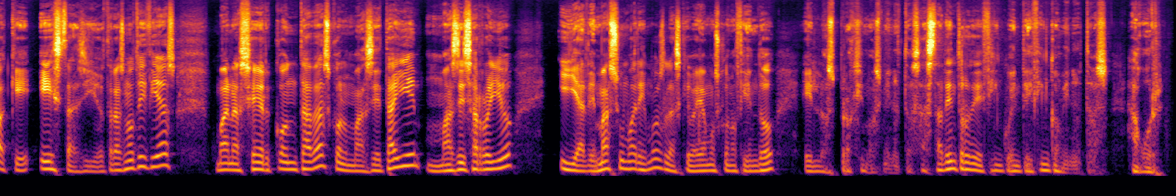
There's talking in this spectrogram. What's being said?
a que estas y otras noticias van a ser contadas con más detalle, más desarrollo y además sumaremos las que vayamos conociendo en los próximos minutos. Hasta dentro de 55 minutos. Agur.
